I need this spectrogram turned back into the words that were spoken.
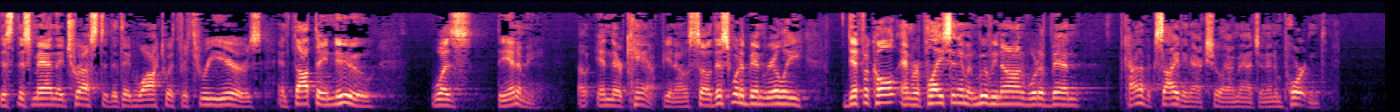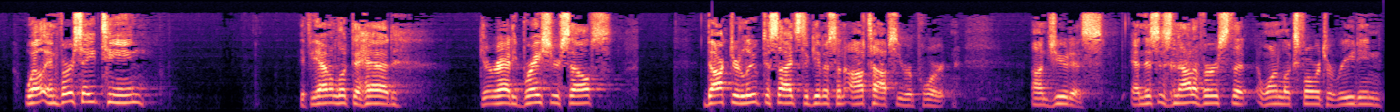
This, this man they trusted that they'd walked with for three years and thought they knew was the enemy uh, in their camp, you know. So this would have been really difficult and replacing him and moving on would have been kind of exciting, actually, I imagine, and important. Well, in verse 18, if you haven't looked ahead, get ready, brace yourselves. Dr. Luke decides to give us an autopsy report on Judas. And this is not a verse that one looks forward to reading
